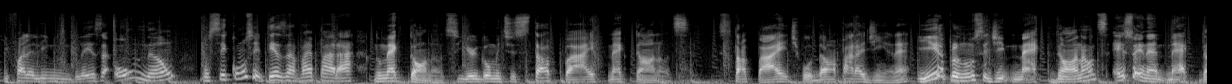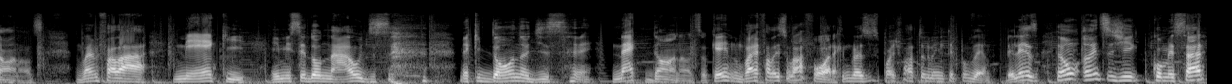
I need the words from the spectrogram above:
que fale a língua inglesa ou não, você com certeza vai parar no McDonald's. You're going to stop by McDonald's. Stop by, tipo, dar uma paradinha, né? E a pronúncia de McDonald's é isso aí, né? McDonald's. Não vai me falar Mac, MC Donalds, McDonald's, McDonald's, ok? Não vai falar isso lá fora. Aqui no Brasil você pode falar tudo bem, não tem problema, beleza? Então, antes de começar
